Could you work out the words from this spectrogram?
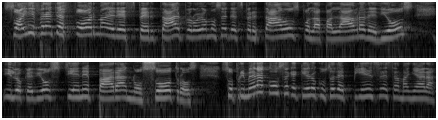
So hay diferentes formas de despertar, pero hoy vamos a ser despertados por la palabra de Dios y lo que Dios tiene para nosotros. So primera cosa que quiero que ustedes piensen esta mañana,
